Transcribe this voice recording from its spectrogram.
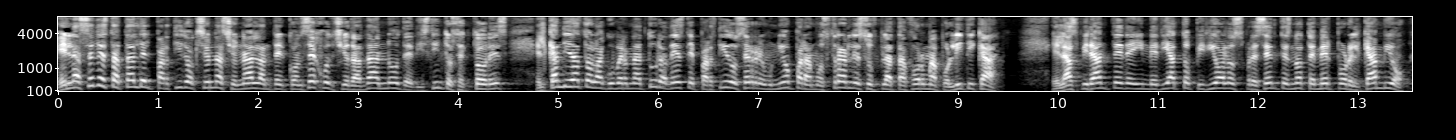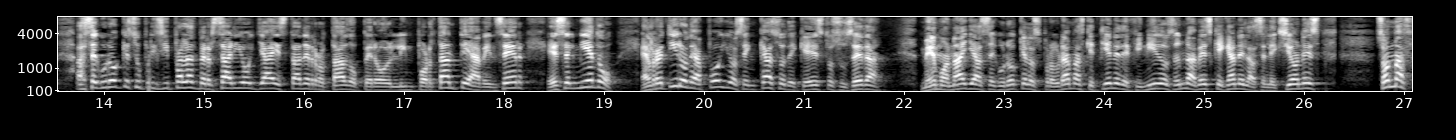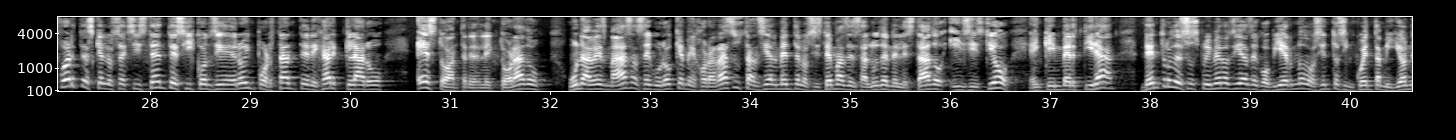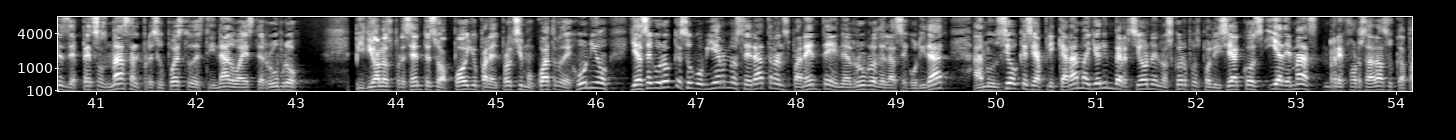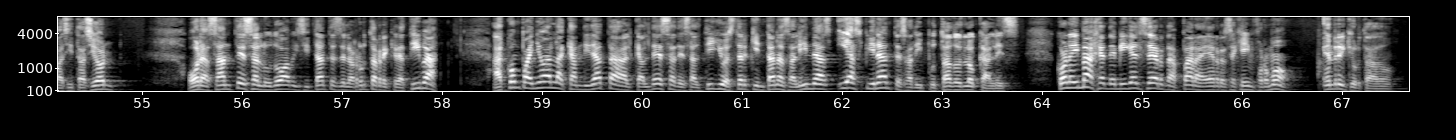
En la sede estatal del Partido Acción Nacional ante el Consejo Ciudadano de distintos sectores, el candidato a la gubernatura de este partido se reunió para mostrarle su plataforma política. El aspirante de inmediato pidió a los presentes no temer por el cambio. Aseguró que su principal adversario ya está derrotado, pero lo importante a vencer es el miedo, el retiro de apoyos en caso de que esto suceda. Memo Anaya aseguró que los programas que tiene definidos una vez que gane las elecciones son más fuertes que los existentes y consideró importante dejar claro esto ante el electorado. Una vez más aseguró que mejorará sustancialmente los sistemas de salud en el Estado. Insistió en que invertirá dentro de sus primeros días de gobierno 250 millones de pesos más al presupuesto destinado a este rubro. Pidió a los presentes su apoyo para el próximo 4 de junio y aseguró que su gobierno será transparente en el rubro de la seguridad. Anunció que se aplicará mayor inversión en los cuerpos policíacos y además reforzará su capacitación. Horas antes saludó a visitantes de la ruta recreativa. Acompañó a la candidata a alcaldesa de Saltillo, Esther Quintana Salinas, y aspirantes a diputados locales. Con la imagen de Miguel Cerda para RCG informó Enrique Hurtado.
